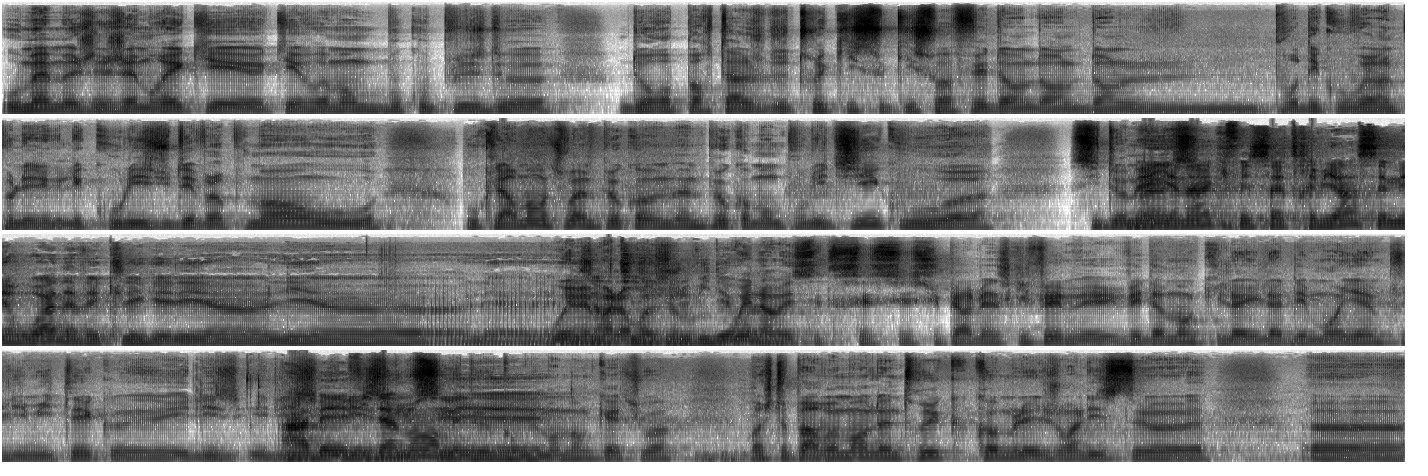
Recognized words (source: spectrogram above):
ou même j'aimerais qu'il y, qu'il y ait vraiment beaucoup plus de, de reportages, de trucs qui, qui soient faits dans, dans, dans pour découvrir un peu les, les, coulisses du développement ou, ou clairement, tu vois, un peu comme, un peu comme en politique ou euh, si demain, mais il y en a un qui fait ça très bien, c'est Merwan avec les les euh, les, euh, les, oui, mais malheureusement, jeux vidéo. Oui, non, mais c'est super bien ce qu'il fait, mais évidemment qu'il a il a des moyens plus limités que Elise, ah, ben évidemment, mais... de complément d'enquête, tu vois. Moi, je te parle vraiment d'un truc comme les journalistes, euh,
